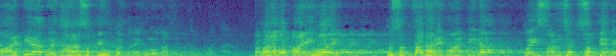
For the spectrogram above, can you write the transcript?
પાર્ટીના કોઈ ધારાસભ્ય ઉપર તમે ગુનો દાખલ કરો. તમારામાં પાણી હોય તો સત્તાધારી પાર્ટીના કોઈ સાંસદ સભ્ય કે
